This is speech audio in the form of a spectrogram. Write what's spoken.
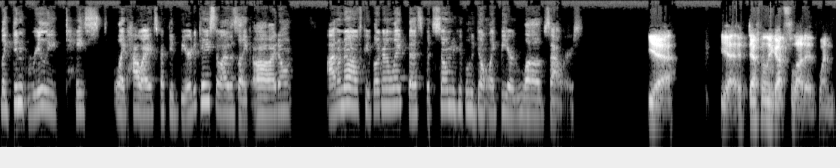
like didn't really taste like how i expected beer to taste so i was like oh i don't i don't know if people are going to like this but so many people who don't like beer love sours yeah yeah it definitely got flooded when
